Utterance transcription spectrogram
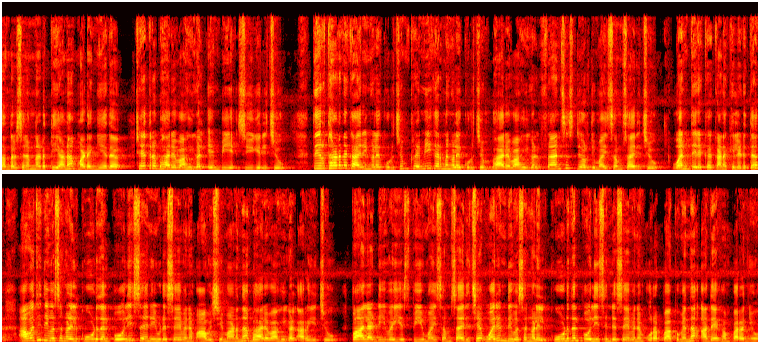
സന്ദർശനം നടത്തിയാണ് മടങ്ങിയത്. ക്ഷേത്ര ഭാരവാഹികൾ എം പിയെ സ്വീകരിച്ചു. തീർത്ഥാടന കാര്യങ്ങളെക്കുറിച്ചും ക്രമീകരണങ്ങളെക്കുറിച്ചും ഭാരവാഹികൾ ഫ്രാൻസിസ് ജോർജുമായി സംസാരിച്ചു. വൻ തിരക്ക് കണക്കിലെടുത്ത് അവധി ദിവസങ്ങളിൽ കൂടുതൽ പോലീസ് സേനയുടെ സേവനം ആവശ്യമാണെന്ന് ഭാരവാഹികൾ അറിയിച്ചു. പാല ഡിവൈഎസ്പിയുമായി സംസാരിച്ച് വരും ദിവസങ്ങളിൽ കൂടുതൽ പോലീസിന്റെ സേവനം ഉറപ്പാക്കുമെന്ന് അദ്ദേഹം പറഞ്ഞു.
